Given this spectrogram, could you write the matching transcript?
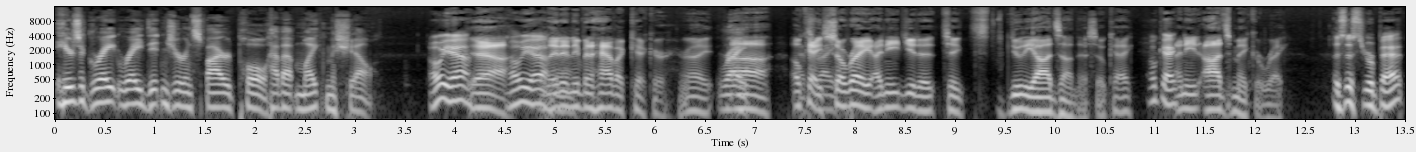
Here's a great Ray Didinger inspired poll. How about Mike Michel? oh yeah, Yeah. oh yeah, They didn't even have a kicker. Right. Right. Uh, okay. right. So Ray, I need you to to do the odds on this. Okay. Okay. I need odds maker Ray. Is this your bet?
